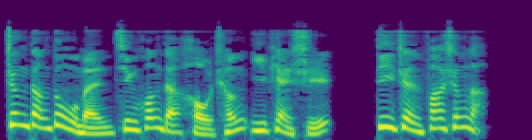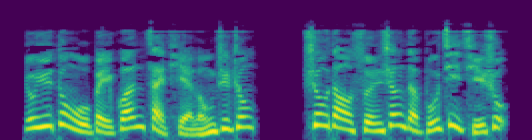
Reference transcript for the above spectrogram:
正当动物们惊慌的吼成一片时，地震发生了。由于动物被关在铁笼之中，受到损伤的不计其数。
